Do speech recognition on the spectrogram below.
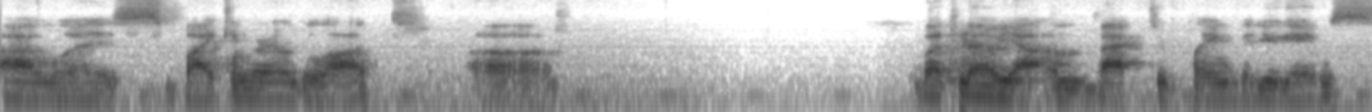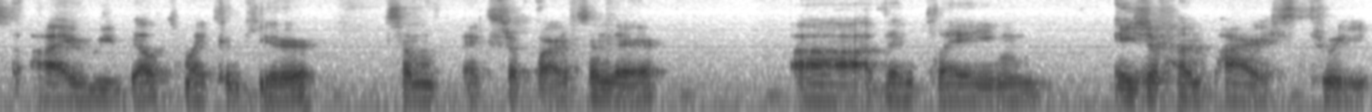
I was biking around a lot. But now, yeah, I'm back to playing video games. I rebuilt my computer, some extra parts in there. Uh, I've been playing Age of Empires 3.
